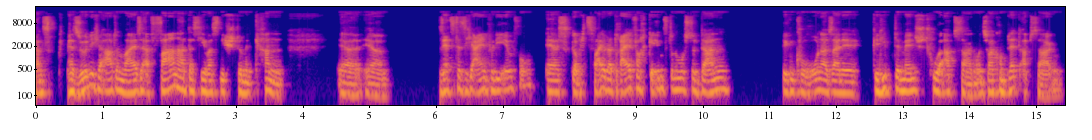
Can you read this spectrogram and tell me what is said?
ganz persönliche Art und Weise erfahren hat, dass hier was nicht stimmen kann. Er, er setzte sich ein für die Impfung. Er ist, glaube ich, zwei- oder dreifach geimpft und musste dann wegen Corona seine geliebte Mensch-Tour absagen und zwar komplett absagen.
